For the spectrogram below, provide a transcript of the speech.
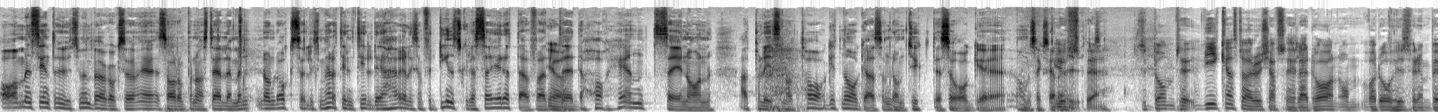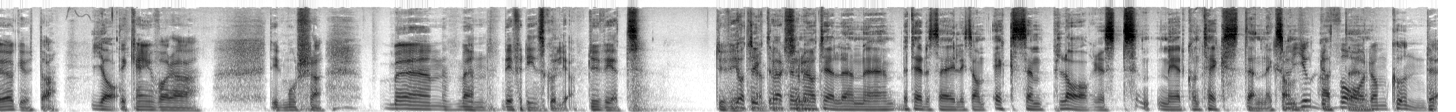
Ja, men se inte ut som en bög också, eh, sa de på några ställen. Men de la också liksom hela tiden till, det här är liksom för din skulle jag säga detta. För att Ja. eh, det har hänt, säger någon, att polisen har tagit några som de tyckte såg eh, homosexuella Just ut. det. Så de, vi kan stå här och tjafsa hela dagen om vad då, hur ser en bög ut då? Ja. Det kan ju vara din morsa. Men, men det är för din skull ja. Du vet. Jag tyckte verkligen de här ser hotellen eh, betedde sig liksom exemplariskt med kontexten. Liksom. De gjorde Att, vad de kunde.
